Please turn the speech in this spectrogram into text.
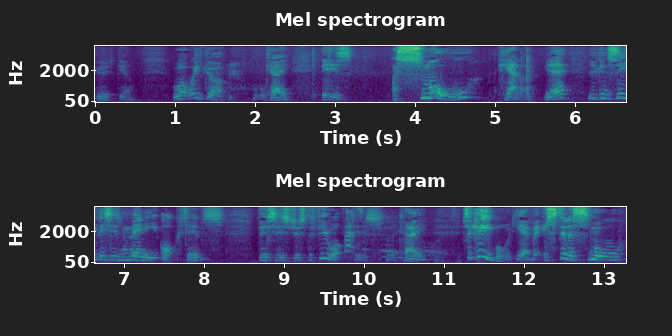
Good girl. What we've got, okay, is a small piano, yeah? You can see this is many octaves. This is just a few octaves, okay? It's a keyboard, yeah, but it's still a small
